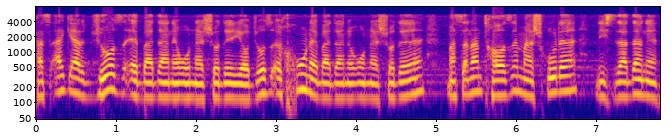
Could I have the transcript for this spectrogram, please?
پس اگر جزء بدن او نشده یا جزء خون بدن او نشده مثلا تازه مشغول نیش زدن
